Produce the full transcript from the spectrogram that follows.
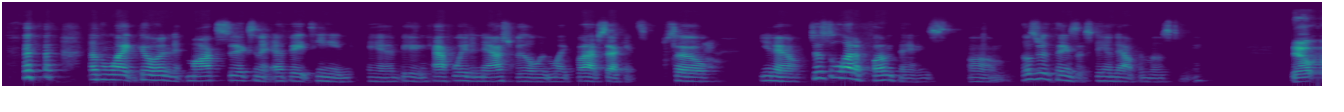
Nothing like going at Mach 6 and an F 18 and being halfway to Nashville in like five seconds. So, you know, just a lot of fun things. Um, those are the things that stand out the most to me. Now,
